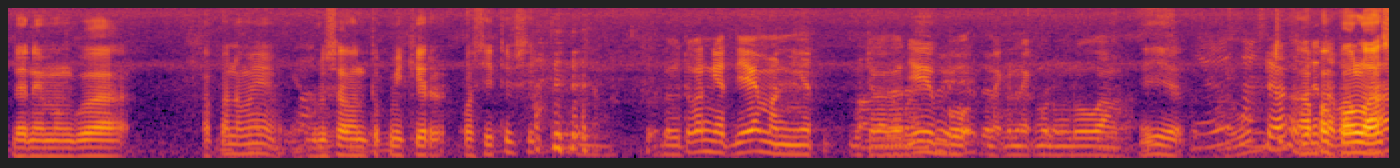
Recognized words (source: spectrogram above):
dan emang gua apa namanya berusaha untuk mikir positif sih. Udah itu kan niat dia emang niat bocah kagak jebo naik naik gunung doang. Iya. Ya udah apa polos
